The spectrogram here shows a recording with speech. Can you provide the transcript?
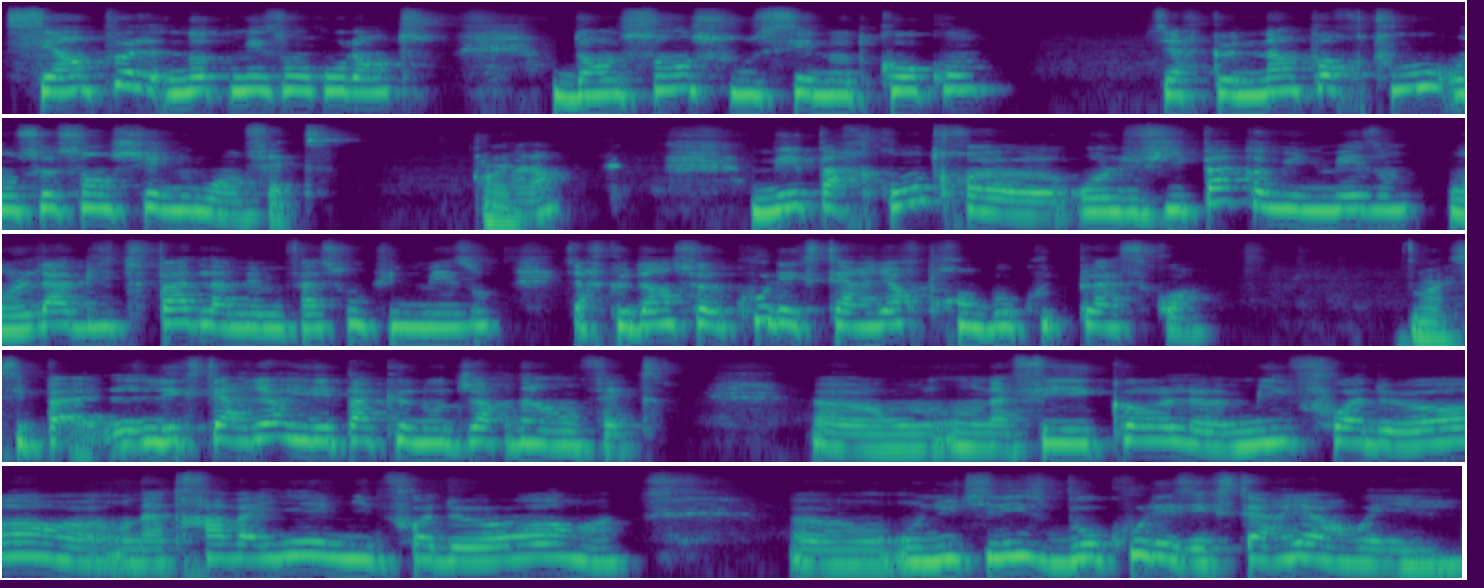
c'est un peu notre maison roulante, dans le sens où c'est notre cocon. C'est-à-dire que n'importe où, on se sent chez nous, en fait. Voilà. Mais par contre, on ne le vit pas comme une maison. On l'habite pas de la même façon qu'une maison. C'est-à-dire que d'un seul coup, l'extérieur prend beaucoup de place, quoi. C'est pas l'extérieur, il n'est pas que notre jardin en fait. Euh, on, a fait école mille fois dehors, on a travaillé mille fois dehors. Euh, on utilise beaucoup les extérieurs, oui,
